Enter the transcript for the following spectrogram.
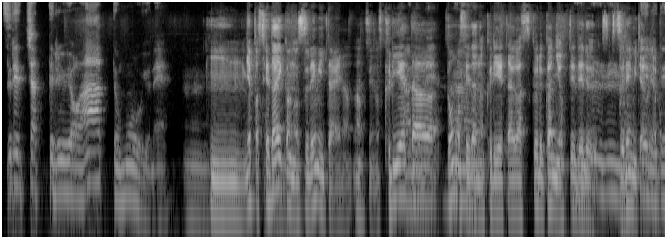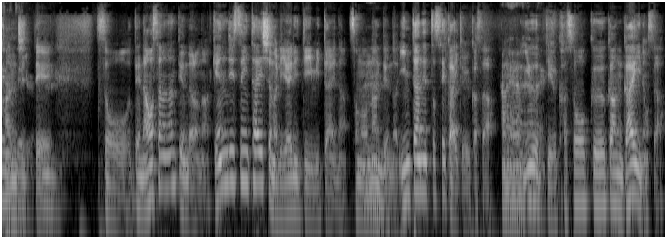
ずれちゃってるよなって思うよね。うん、やっぱ世代間のズレみたいな、なんていうの、クリエイター、ね、どの世代のクリエイターが作るかによって出るズレみたいなのをやっぱ感じて、そう。でなおさらなんて言うんだろうな。現実に対してのリアリティみたいなその、うん、なんていうんだインターネット世界というかさ、あの U っていう仮想空間外のさ、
